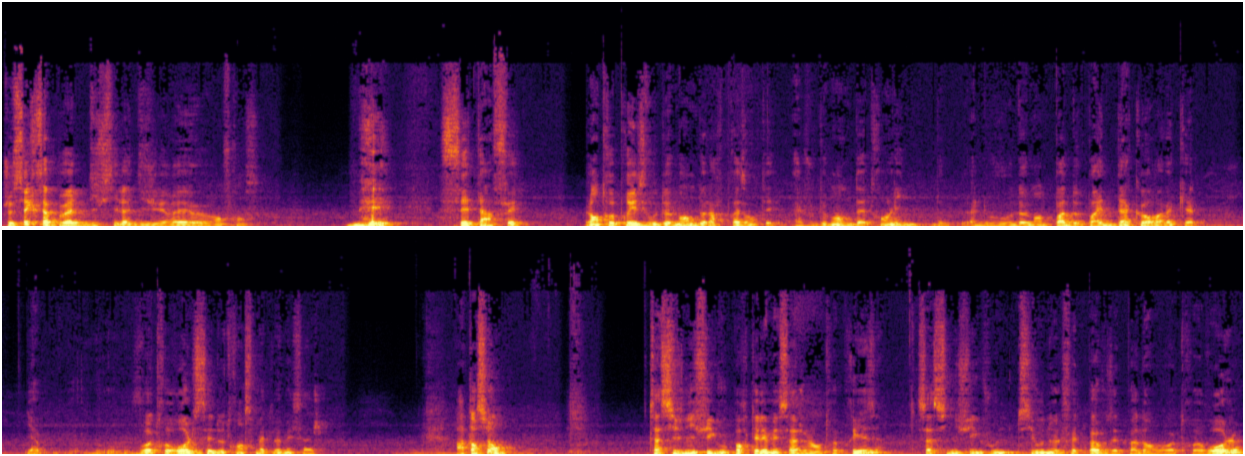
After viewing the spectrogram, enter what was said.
Je sais que ça peut être difficile à digérer euh, en France, mais c'est un fait. L'entreprise vous demande de la représenter. Elle vous demande d'être en ligne. Elle ne vous demande pas de ne pas être d'accord avec elle. Il a- votre rôle, c'est de transmettre le message. Attention, ça signifie que vous portez les messages de l'entreprise. Ça signifie que vous, si vous ne le faites pas, vous n'êtes pas dans votre rôle.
